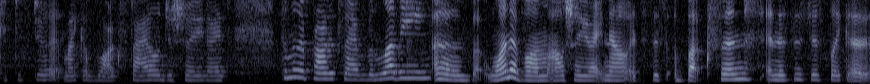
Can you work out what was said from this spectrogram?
could just do it like a vlog style and just show you guys some of the products I've been loving. Um, but one of them I'll show you right now. It's this Buxom, and this is just like a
